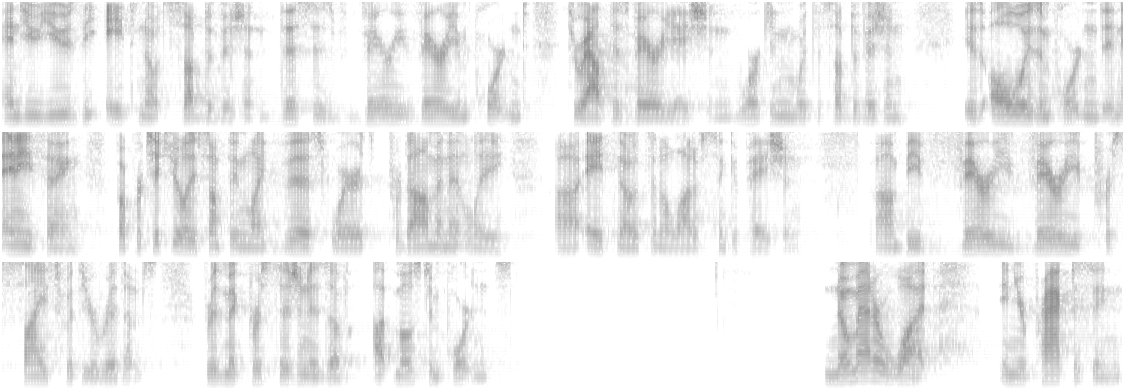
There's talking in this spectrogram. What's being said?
and you use the eighth note subdivision. This is very, very important throughout this variation. Working with the subdivision is always important in anything, but particularly something like this where it's predominantly uh, eighth notes and a lot of syncopation. Um, be very, very precise with your rhythms. Rhythmic precision is of utmost importance. No matter what, in your practicing,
